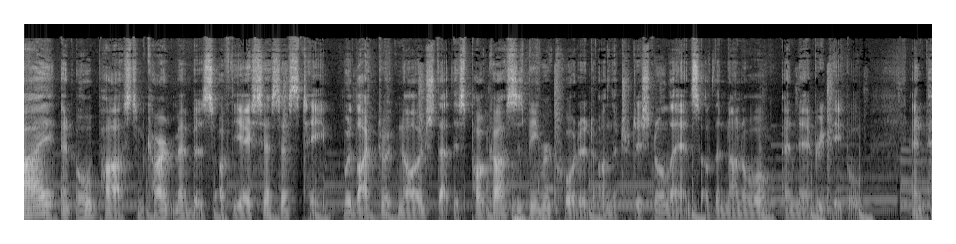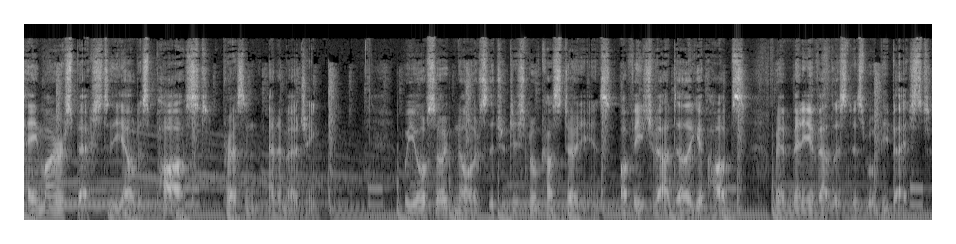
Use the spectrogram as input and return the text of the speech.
I and all past and current members of the ACSS team would like to acknowledge that this podcast is being recorded on the traditional lands of the Ngunnawal and Ngambri people and pay my respects to the elders past, present, and emerging. We also acknowledge the traditional custodians of each of our delegate hubs where many of our listeners will be based.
